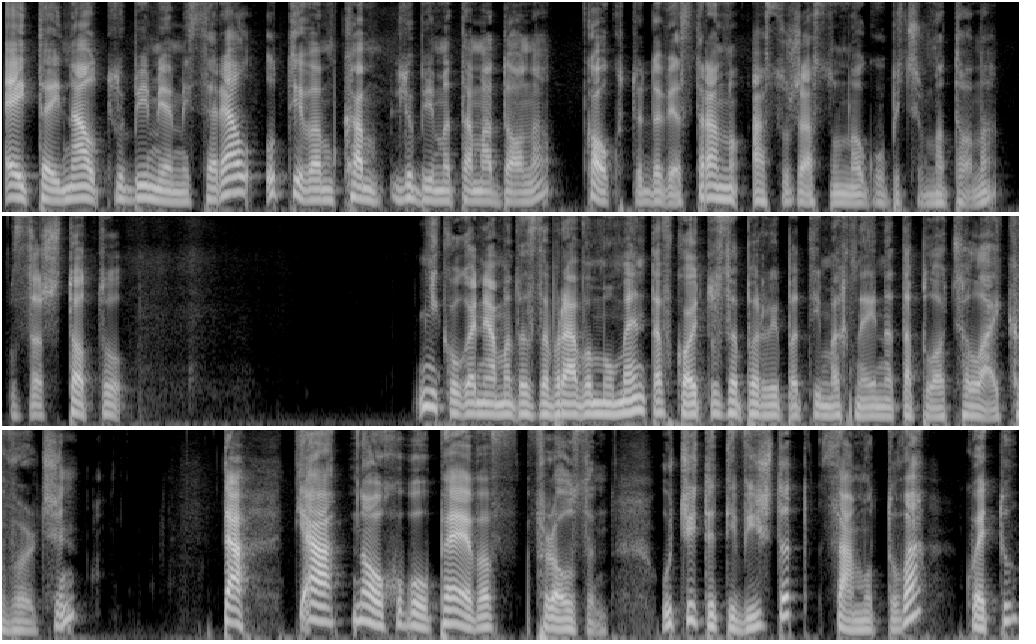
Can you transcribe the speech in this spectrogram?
ей тайна от любимия ми сериал, отивам към любимата Мадона. Колкото да ви е странно, аз ужасно много обичам Мадона, защото никога няма да забравя момента, в който за първи път имах нейната плоча Like a Virgin. Да, тя много хубаво пее в Frozen. Очите ти виждат само това, което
